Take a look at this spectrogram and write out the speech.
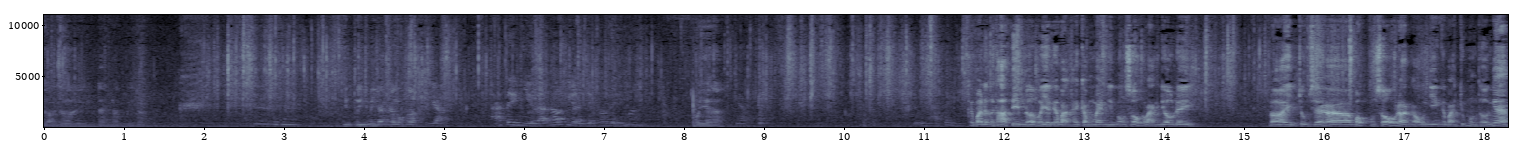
trời ơi đang làm gì đó. Nhìn tự nhiên nó văng ra luôn ha. Dạ. Thả tim nhiều đã rớt giờ giờ cao điểm rồi. Bây giờ hả? dạ. Các bạn đừng có thả tim nữa bây giờ các bạn hãy comment những con số các bạn vô đi rồi chung sẽ ờ, bốc con số ra, ngẫu nhiên các bạn trúng phần thưởng nha.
